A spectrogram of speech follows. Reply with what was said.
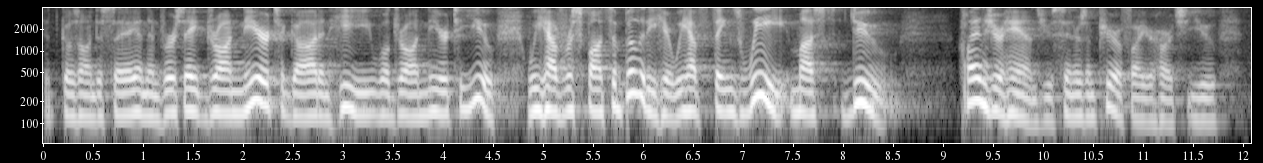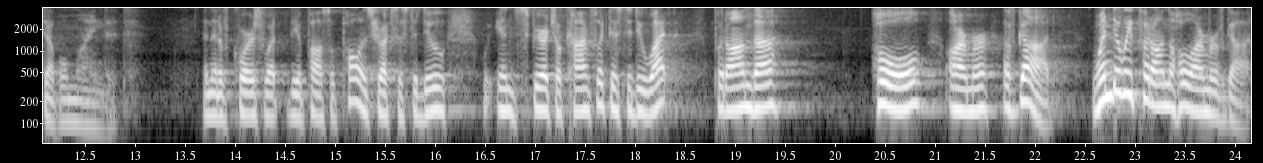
it goes on to say. And then verse 8 draw near to God, and he will draw near to you. We have responsibility here, we have things we must do. Cleanse your hands, you sinners, and purify your hearts, you double minded. And then, of course, what the Apostle Paul instructs us to do in spiritual conflict is to do what? Put on the whole armor of God. When do we put on the whole armor of God?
